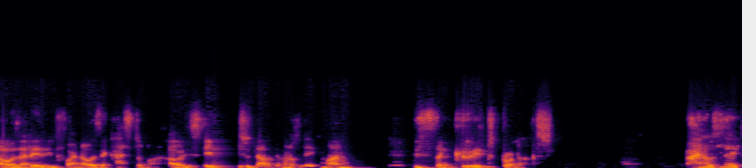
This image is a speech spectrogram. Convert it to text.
I was a raving fan. I was a customer. I was able to love them. And I was like, man, this is a great product. And I was like,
